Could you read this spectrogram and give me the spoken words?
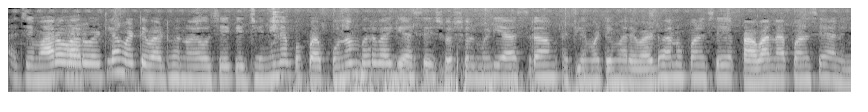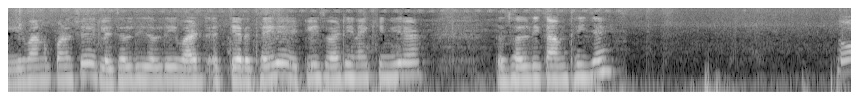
આજે મારો વારો એટલા માટે વાઢવાનો એવો છે કે જેનીના પપ્પા પૂનમ ભરવા ગયા છે સોશિયલ મીડિયા આશ્રમ એટલે માટે મારે વાઢવાનું પણ છે પાવાના પણ છે અને નીરવાનું પણ છે એટલે જલ્દી જલ્દી વાઢ અત્યારે થઈ રહે એટલી જ વાઢી નાખી નીરણ. તો જલ્દી કામ થઈ જાય. તો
